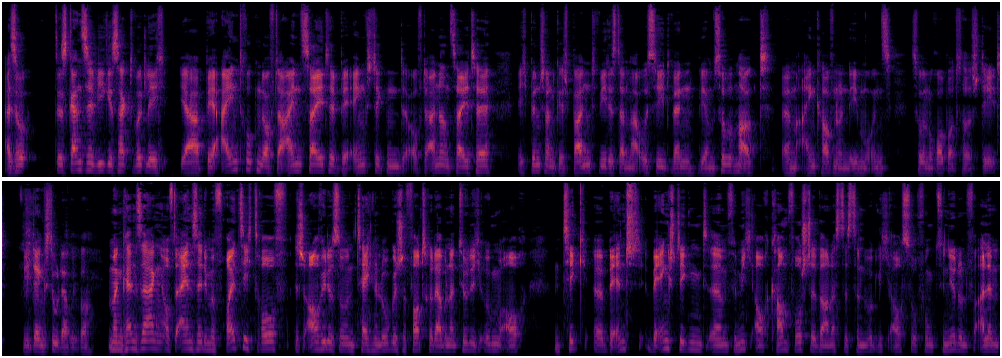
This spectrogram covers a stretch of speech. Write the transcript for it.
Also das Ganze, wie gesagt, wirklich ja beeindruckend auf der einen Seite, beängstigend auf der anderen Seite. Ich bin schon gespannt, wie das dann mal aussieht, wenn wir im Supermarkt ähm, einkaufen und neben uns so ein Roboter steht. Wie denkst du darüber? Man kann sagen, auf der einen Seite, man freut sich drauf, ist auch wieder so ein technologischer Fortschritt, aber natürlich irgendwo auch ein Tick äh, beängstigend. Ähm, für mich auch kaum vorstellbar, dass das dann wirklich auch so funktioniert und vor allem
